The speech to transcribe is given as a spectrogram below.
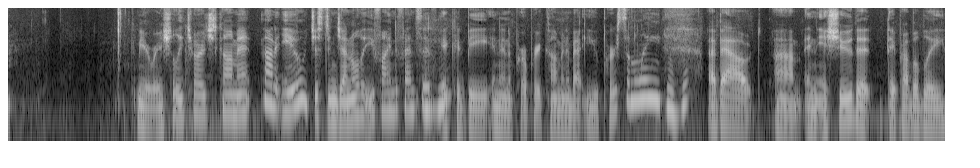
It could be a racially charged comment, not at you, just in general that you find offensive. It could be an inappropriate comment about you personally, about um, an issue that they probably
